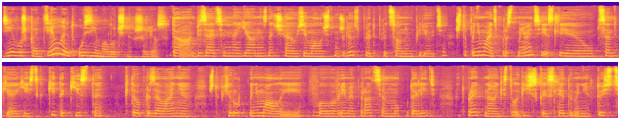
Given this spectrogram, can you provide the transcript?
девушка делает УЗИ молочных желез? Да, обязательно. Я назначаю УЗИ молочных желез в предоперационном периоде. Что понимать, просто понимаете, если у пациентки есть какие-то кисты, какие-то образования, чтобы хирург понимал и во время операции он мог удалить, отправить на гистологическое исследование. То есть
